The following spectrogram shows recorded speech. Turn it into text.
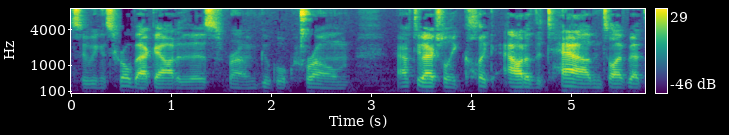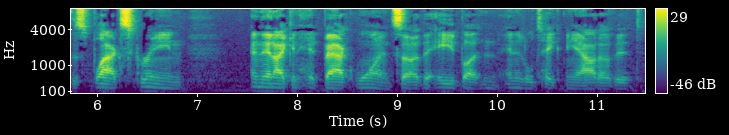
so we can scroll back out of this from Google Chrome. I have to actually click out of the tab until I've got this black screen and then I can hit back once, uh, the A button, and it'll take me out of it.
